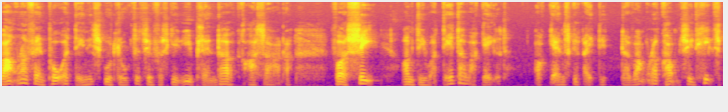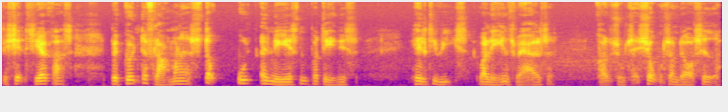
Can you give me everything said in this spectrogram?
Wagner fandt på, at Dennis skulle lugte til forskellige planter og græsarter, for at se, om det var det, der var galt. Og ganske rigtigt, da Wagner kom til et helt specielt cirgræs, begyndte flammerne at stå ud af næsen på Dennis. Heldigvis var lægens værelse, konsultation som det også hedder,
